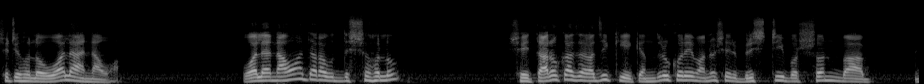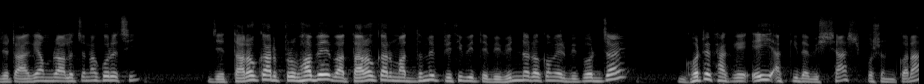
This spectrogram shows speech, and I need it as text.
সেটি হলো ওয়ালা নাওয়া। ওয়ালা নাওয়া দ্বারা উদ্দেশ্য হলো, সেই তারকা রাজিকে কেন্দ্র করে মানুষের বৃষ্টি, বর্ষণ বা যেটা আগে আমরা আলোচনা করেছি, যে তারকার প্রভাবে বা তারকার মাধ্যমে পৃথিবীতে বিভিন্ন রকমের বিপর্যয় ঘটে থাকে, এই আকিদা বিশ্বাস পোষণ করা।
